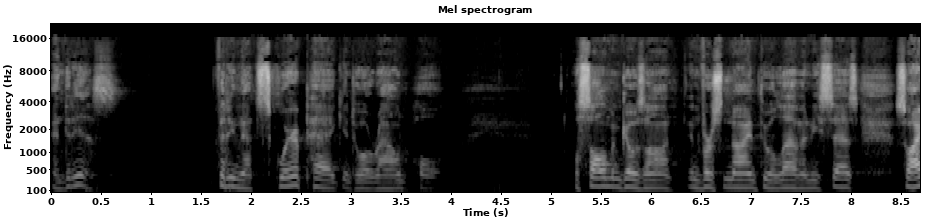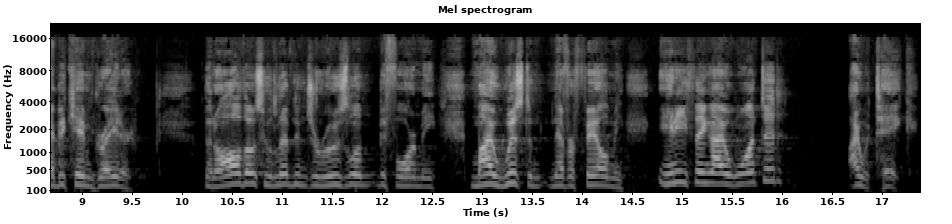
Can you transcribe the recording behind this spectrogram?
And it is, fitting that square peg into a round hole. Well, Solomon goes on in verse 9 through 11. He says, So I became greater than all those who lived in Jerusalem before me. My wisdom never failed me. Anything I wanted, I would take.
